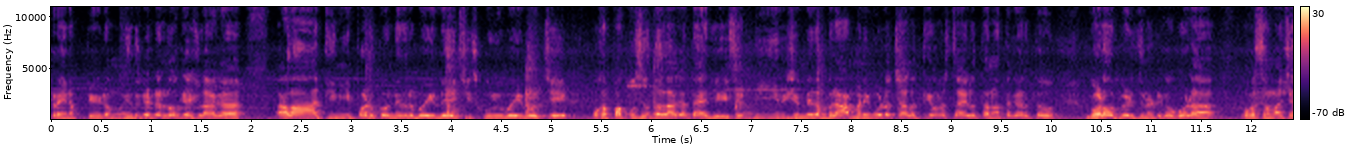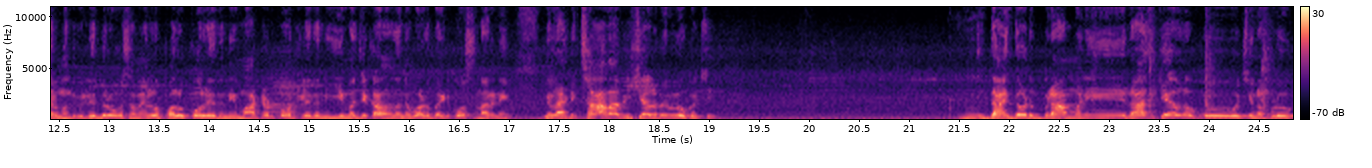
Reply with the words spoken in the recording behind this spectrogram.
ట్రైన్ అప్ చేయడం ఎందుకంటే లోకేష్ లాగా అలా తిని పడుకొని నిద్రపోయి లేచి స్కూల్కి పోయి వచ్చి ఒక పప్పు శుద్ధలాగా తయారు చేశారు. ఈ- ఈ విషయం మీద బ్రాహ్మణి కూడా చాలా తీవ్ర స్థాయిలో తన అత్తగారితో గొడవ పెడుతున్నట్టుగా కూడా ఒక సమాచారం ఉంది. వీళ్ళిద్దరూ ఒక సమయంలో పలుకోలేదని మాట్లాడుకోవట్లేదని ఈ మధ్య కాలంలోనే వాళ్ళు బయటకు వస్తున్నారని ఇలాంటి చాలా విషయాలు వెలుగులోకి వచ్చాయి. దానితో బ్రాహ్మణి రాజకీయాల్లోకి వచ్చినప్పుడు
